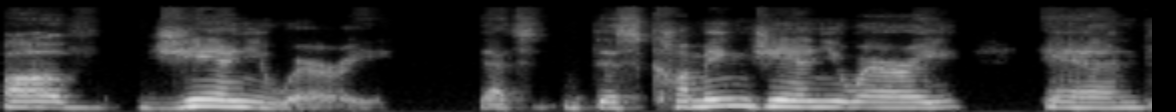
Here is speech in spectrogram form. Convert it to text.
of january. That's this coming january and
